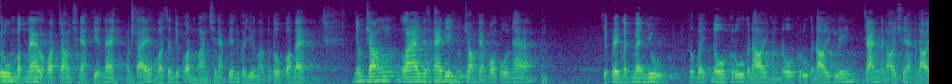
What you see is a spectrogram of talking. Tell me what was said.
គ្រូម្បឹកណាក៏គាត់ចង់ឈ្នះពានដែរប៉ុន្តែបើសិនជាគាត់មិនបានឈ្នះពានក៏យើងអត់បន្ទោសគាត់ដែរខ្ញុំចង់ live នៅថ្ងៃនេះខ្ញុំចង់ប្រាប់បងប្អូនថា ជាប្រិមិត្ត Man U ទោះបីដូរគ្រូក៏ដោយមិនដូរគ្រូក៏ដោយលេងចាញ់ក៏ដោយឈ្នះក៏ដោយ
